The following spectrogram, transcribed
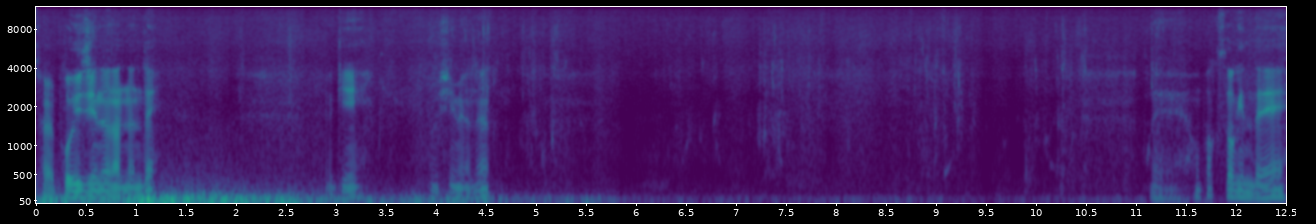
잘 보이지는 않는데 여기 보시면은 네, 호박석인데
